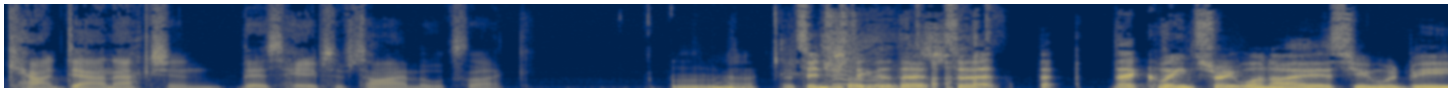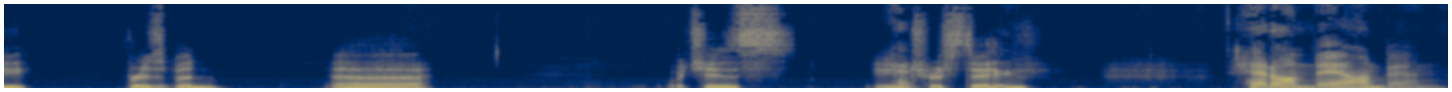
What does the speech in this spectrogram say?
countdown action, there's heaps of time. It looks like. Mm. It's interesting that that so that, that that Queen Street one I assume would be Brisbane, uh, which is interesting. Head on down, Ben.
